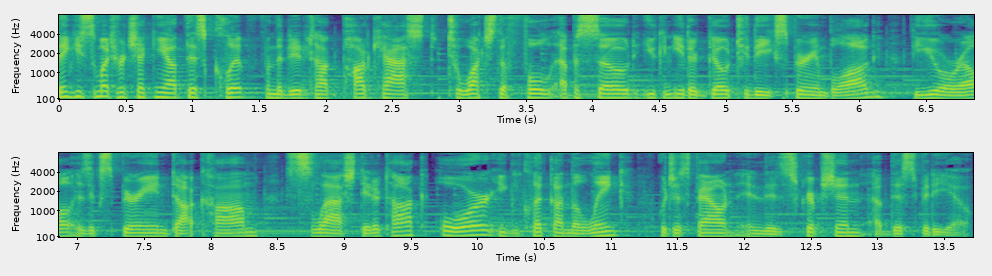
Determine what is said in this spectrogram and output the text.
Thank you so much for checking out this clip from the Data Talk podcast. To watch the full episode, you can either go to the Experian blog, the URL is experian.com slash datatalk, or you can click on the link which is found in the description of this video.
